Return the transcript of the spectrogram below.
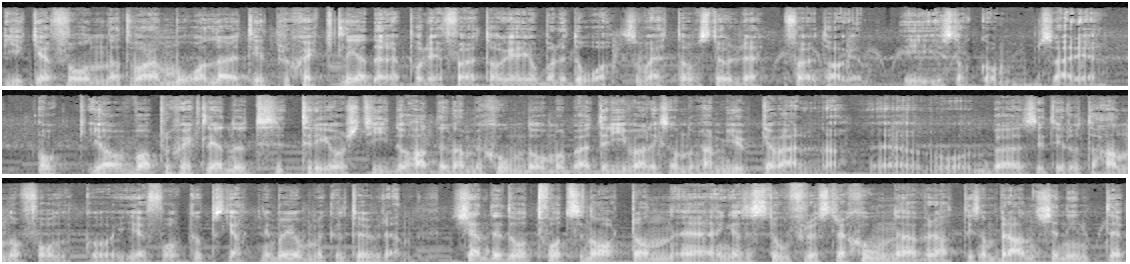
gick jag från att vara målare till projektledare på det företag jag jobbade då, som var ett av de större företagen i, i Stockholm, Sverige. Och jag var projektledare under tre års tid och hade en ambition om att börja driva liksom de här mjuka värdena. Eh, och börja se till att ta hand om folk och ge folk uppskattning. Börja jobba med kulturen. Kände då 2018 eh, en ganska stor frustration över att liksom branschen inte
